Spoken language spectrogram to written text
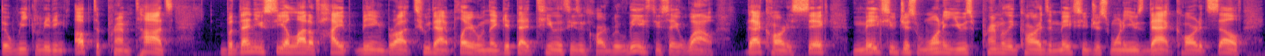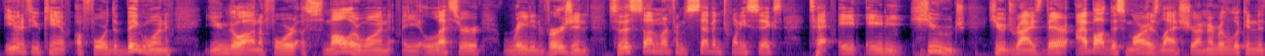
the week leading up to Prem TOTS. But then you see a lot of hype being brought to that player when they get that team of the season card released. You say, wow, that card is sick. Makes you just want to use Premier League cards and makes you just want to use that card itself. Even if you can't afford the big one, you can go out and afford a smaller one, a lesser rated version. So this Son went from 726 to 880. Huge, huge rise there. I bought this Mahrez last year. I remember looking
